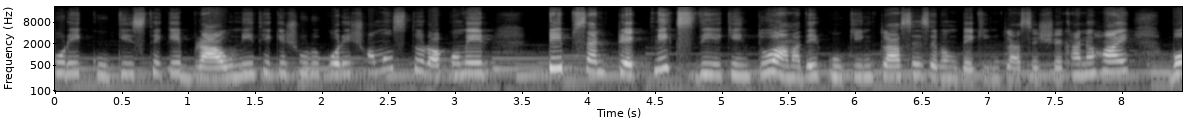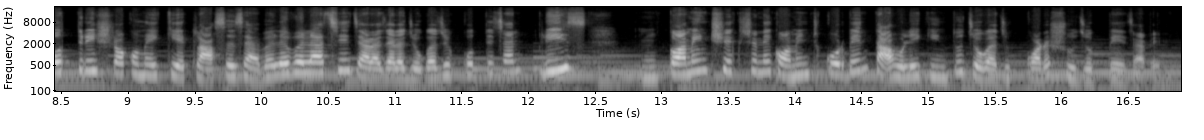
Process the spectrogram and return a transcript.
করে কুকিজ থেকে ব্রাউনি থেকে শুরু করে সমস্ত রকমের টিপস অ্যান্ড টেকনিক্স দিয়ে কিন্তু আমাদের কুকিং ক্লাসেস এবং বেকিং ক্লাসেস শেখানো হয়। বত্রিশ রকমের কে ক্লাসেস অ্যাভেলেবেল আছে, যারা যারা যোগাযোগ করতে চান প্লিজ কমেন্ট সেকশনে কমেন্ট করবেন তাহলে কিন্তু যোগাযোগ করার সুযোগ পেয়ে যাবেন।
